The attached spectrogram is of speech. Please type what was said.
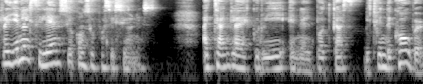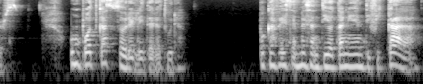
rellena el silencio con sus posiciones. A Chang la descubrí en el podcast Between the Covers, un podcast sobre literatura. Pocas veces me he sentido tan identificada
